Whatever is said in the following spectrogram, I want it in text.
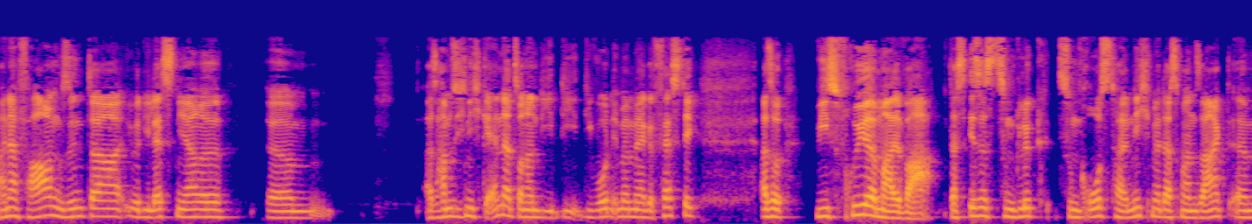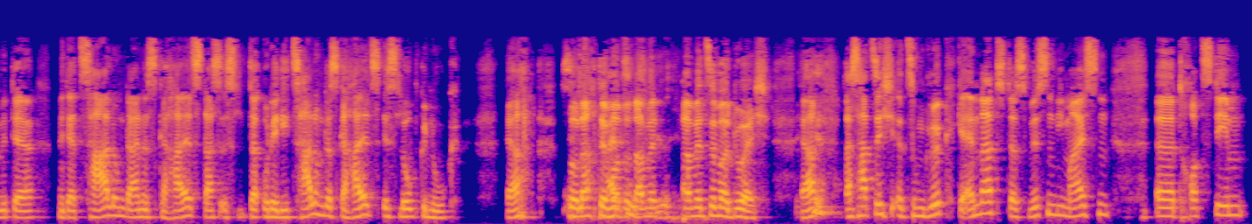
Meine Erfahrungen sind da über die letzten Jahre, ähm, also haben sich nicht geändert, sondern die, die, die wurden immer mehr gefestigt. Also wie es früher mal war, das ist es zum Glück zum Großteil nicht mehr, dass man sagt, äh, mit, der, mit der Zahlung deines Gehalts, das ist, oder die Zahlung des Gehalts ist Lob genug. Ja, so nach dem Motto, damit, damit sind wir durch. Ja, das hat sich äh, zum Glück geändert, das wissen die meisten. Äh, trotzdem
